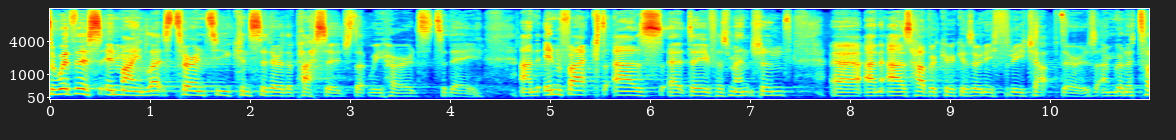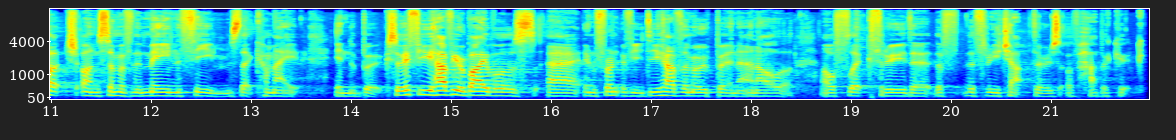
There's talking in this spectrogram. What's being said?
So, with this in mind, let's turn to consider the passage that we heard today. And in fact, as uh, Dave has mentioned, uh, and as Habakkuk is only three chapters, I'm going to touch on some of the main themes that come out in the book. So, if you have your Bibles uh, in front of you, do have them open, and I'll, I'll flick through the, the, the three chapters of Habakkuk.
